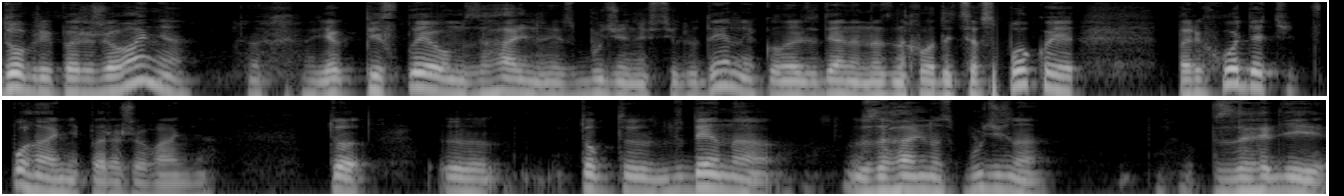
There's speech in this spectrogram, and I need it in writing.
добрі переживання, як під впливом загальної збудженості людини, коли людина не знаходиться в спокої, переходять в погані переживання. То, е, тобто людина загально збуджена взагалі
